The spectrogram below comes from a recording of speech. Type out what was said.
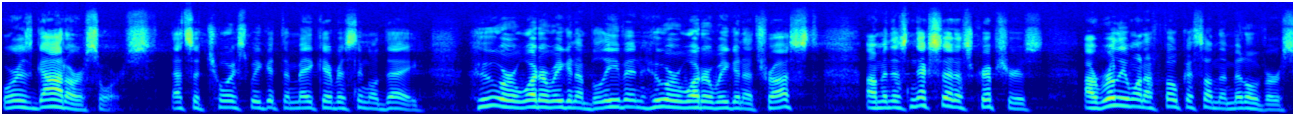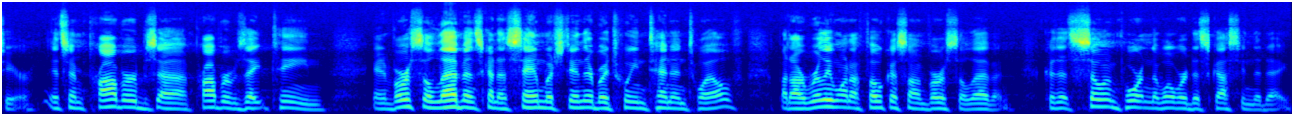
or is God our source? That's a choice we get to make every single day. Who or what are we going to believe in? Who or what are we going to trust? Um, in this next set of scriptures, I really want to focus on the middle verse here. It's in Proverbs, uh, Proverbs 18, and verse 11 is kind of sandwiched in there between 10 and 12, but I really want to focus on verse 11 because it's so important to what we're discussing today.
